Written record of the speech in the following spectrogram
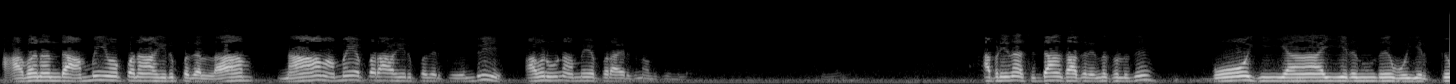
அவன் அந்த அம்மையப்பனாக இருப்பதெல்லாம் நாம் அம்மையப்பராக இருப்பதற்கு என்று அவன் ஒண்ணு அம்மையப்பராக இருக்கணும் அவசியம் இல்லை. அப்படின்னா சித்தாந்த சாஸ்திரம் என்ன சொல்லுது? போகியாயிருந்து உயிர்க்கு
